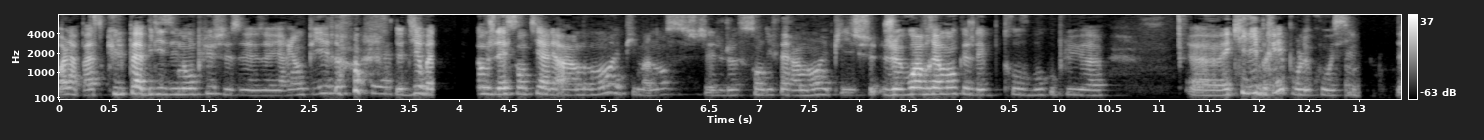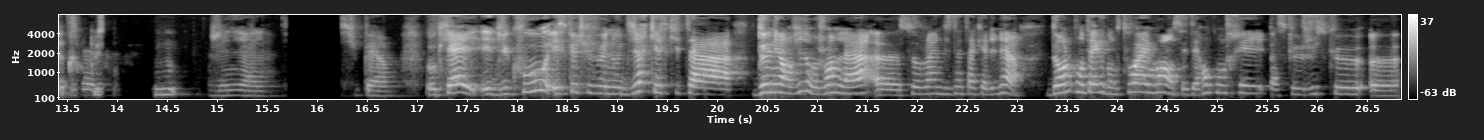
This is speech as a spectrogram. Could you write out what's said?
voilà, pas se culpabiliser non plus. Il n'y a rien de pire de dire, bah, comme je l'ai senti à un moment, et puis maintenant je, le sens différemment. Et puis je, je, vois vraiment que je les trouve beaucoup plus euh, euh, équilibrés pour le coup aussi, d'être plus. Génial. Superbe. Ok. Et du coup, est-ce que tu veux nous dire qu'est-ce qui t'a donné envie de rejoindre la euh, Sovereign Business Academy? Alors, dans le contexte, donc toi et moi, on s'était rencontrés parce que jusque euh,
